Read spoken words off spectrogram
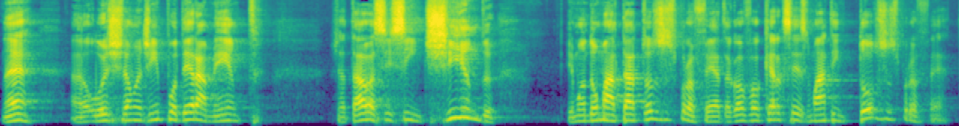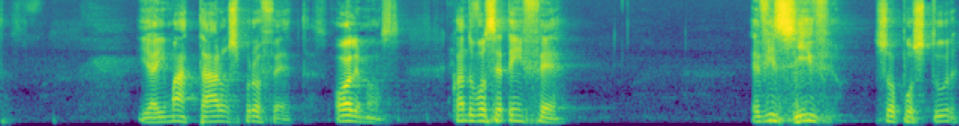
né? Ah, hoje chama de empoderamento, já estava se sentindo e mandou matar todos os profetas. Agora eu quero que vocês matem todos os profetas. E aí mataram os profetas. Olha, irmãos, quando você tem fé, é visível sua postura.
